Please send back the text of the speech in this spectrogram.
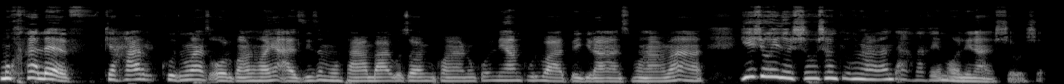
مختلف که هر کدوم از ارگان های عزیز محترم برگزار می‌کنن و کلی هم پول باید بگیرن از هنرمند یه جایی داشته باشم که هنرمند دغدغه مالی نداشته باشه.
